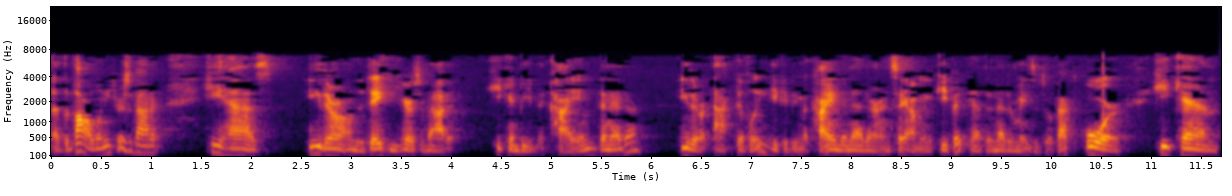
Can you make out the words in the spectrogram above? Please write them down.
at the Baal, when he hears about it, he has either on the day he hears about it, he can be Mekayim, the nether, either actively, he could be Mekayim the nether and say, I'm going to keep it, that the nether remains into effect, or he can,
